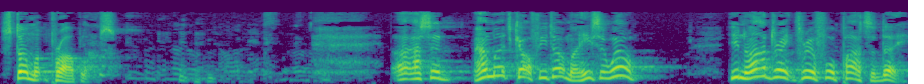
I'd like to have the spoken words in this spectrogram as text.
stomach problems. I said, How much coffee you talking about? He said, Well, you know, I drink three or four pots a day.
